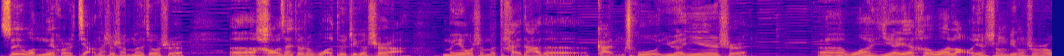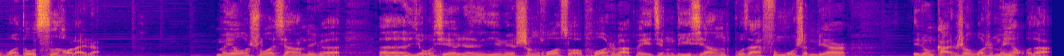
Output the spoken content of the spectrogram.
所以我们那会儿讲的是什么？就是，呃，好在就是我对这个事儿啊。没有什么太大的感触，原因是，呃，我爷爷和我姥爷生病的时候，我都伺候来着，没有说像这个，呃，有些人因为生活所迫是吧，背井离乡不在父母身边，那种感受我是没有的。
